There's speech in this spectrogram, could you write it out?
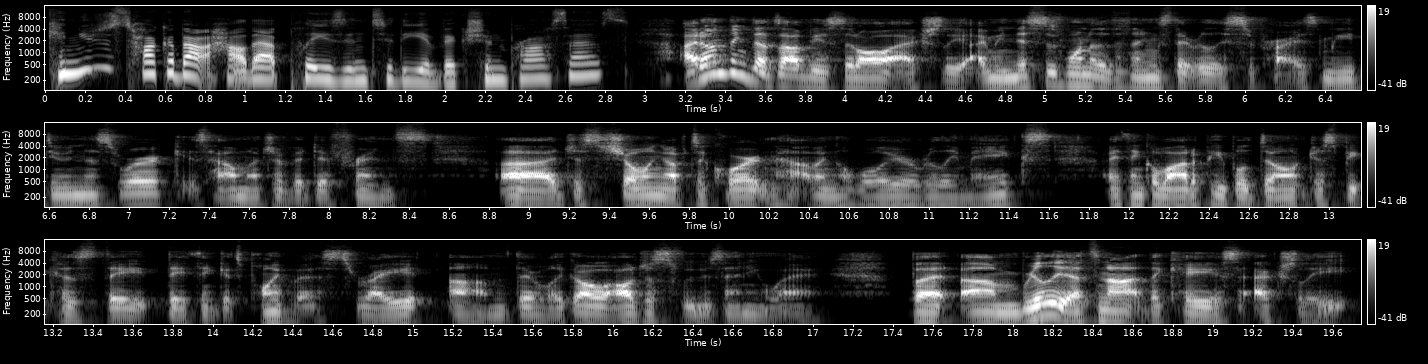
can you just talk about how that plays into the eviction process? I don't think that's obvious at all. Actually, I mean, this is one of the things that really surprised me doing this work is how much of a difference uh, just showing up to court and having a lawyer really makes. I think a lot of people don't just because they, they think it's pointless, right? Um, they're like, oh, I'll just lose anyway. But um, really, that's not the case, actually.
